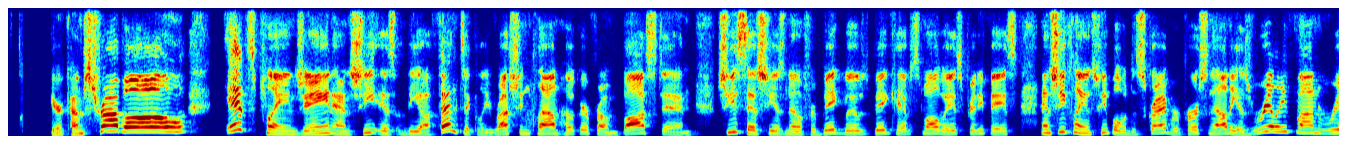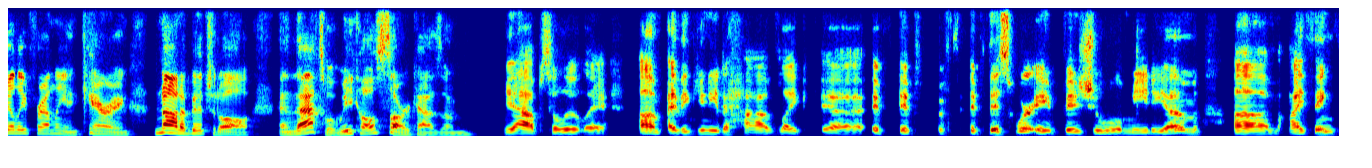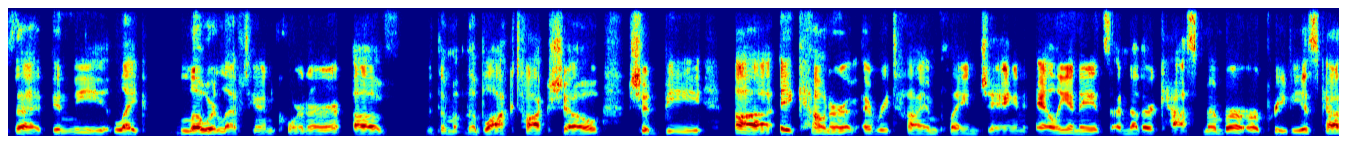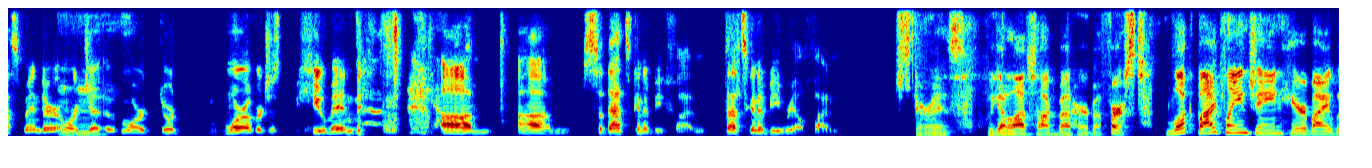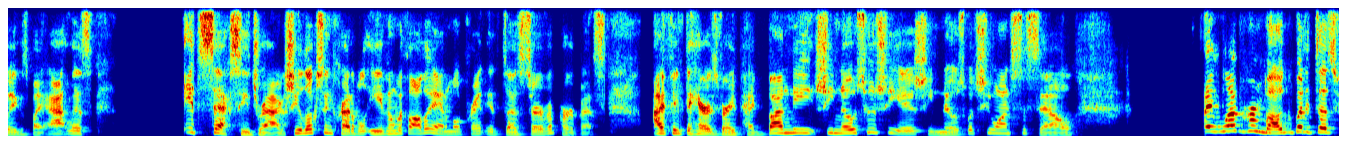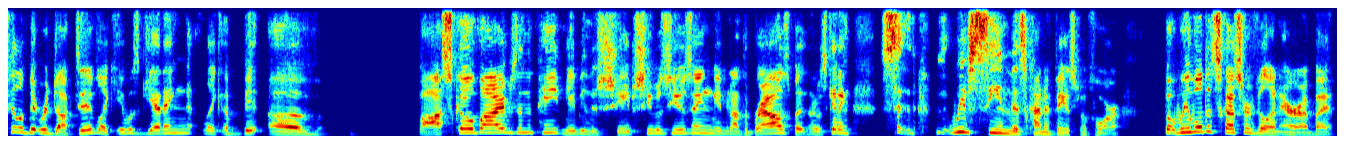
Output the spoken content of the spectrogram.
Here comes trouble. It's Plain Jane, and she is the authentically Russian clown hooker from Boston. She says she is known for big boobs, big hips, small waist, pretty face, and she claims people would describe her personality as really fun, really friendly, and caring. Not a bitch at all. And that's what we call sarcasm. Yeah, absolutely. Um, I think you need to have like uh, if if if if this were a visual medium, um, I think that in the like lower left hand corner of the the block talk show should be uh, a counter of every time Plain Jane alienates another cast member or previous cast member mm-hmm. or just more or moreover just human yeah. um um so that's gonna be fun that's gonna be real fun Sure is. We got a lot to talk about her, but first, look by Plain Jane, hair by Wigs by Atlas. It's sexy drag. She looks incredible, even with all the animal print. It does serve a purpose. I think the hair is very Peg Bundy. She knows who she is. She knows what she wants to sell. I love her mug, but it does feel a bit reductive. Like it was getting like a bit of Bosco vibes in the paint, maybe in the shape she was using, maybe not the brows, but I was getting. We've seen this kind of face before, but we will discuss her villain era. But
